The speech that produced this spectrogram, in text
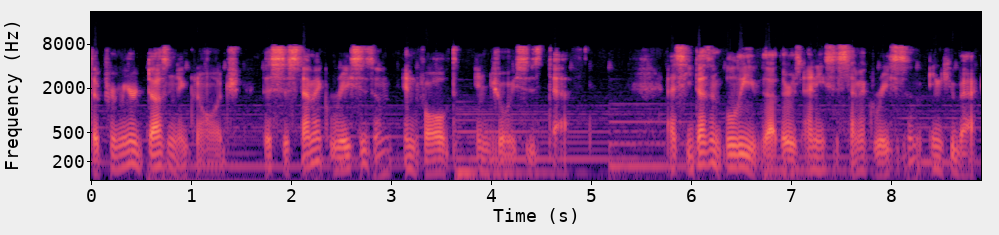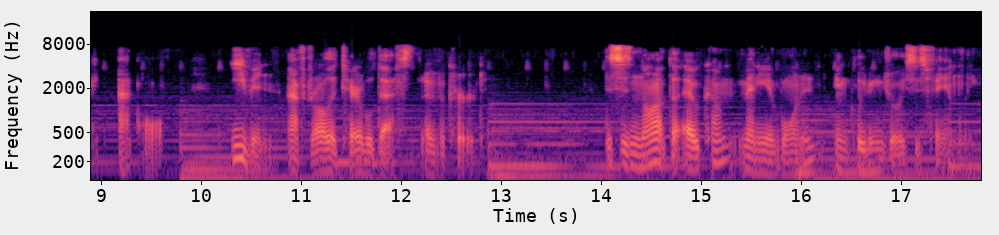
the premier doesn't acknowledge the systemic racism involved in Joyce's death, as he doesn't believe that there's any systemic racism in Quebec at all, even after all the terrible deaths that have occurred. This is not the outcome many have wanted, including Joyce's family.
